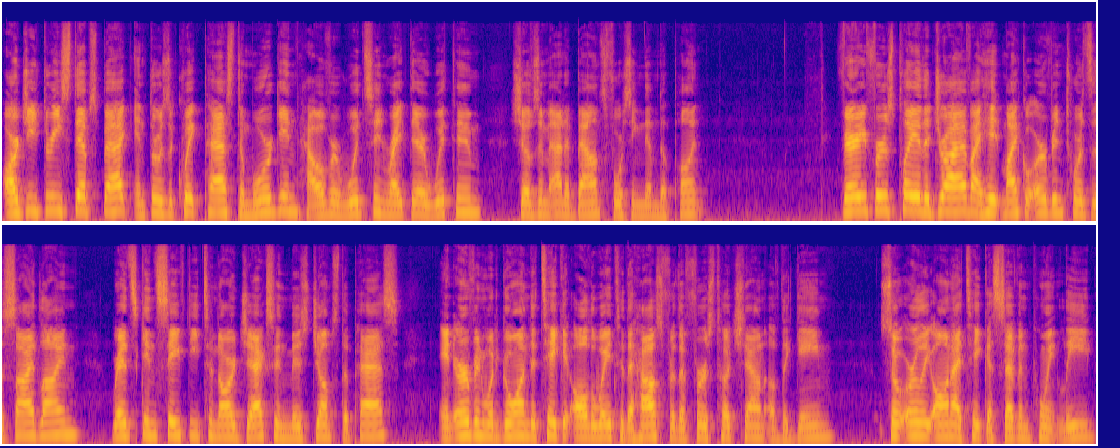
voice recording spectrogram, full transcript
RG3 steps back and throws a quick pass to Morgan, however Woodson right there with him shoves him out of bounds, forcing them to punt. Very first play of the drive, I hit Michael Irvin towards the sideline, Redskins safety Tanard Jackson misjumps the pass, and Irvin would go on to take it all the way to the house for the first touchdown of the game. So early on, I take a seven point lead.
